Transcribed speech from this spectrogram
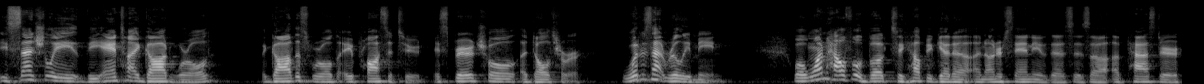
essentially the anti God world, the godless world, a prostitute, a spiritual adulterer? What does that really mean? Well, one helpful book to help you get a, an understanding of this is a, a, pastor,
